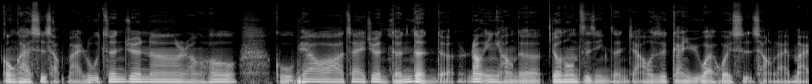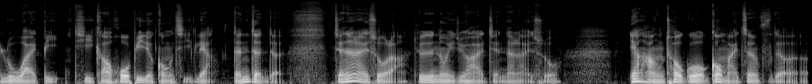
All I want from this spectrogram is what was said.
公开市场买入证券啊，然后股票啊、债券等等的，让银行的流通资金增加，或是干预外汇市场来买入外币，提高货币的供给量等等的。简单来说啦，就是弄一句话，简单来说。央行透过购买政府的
